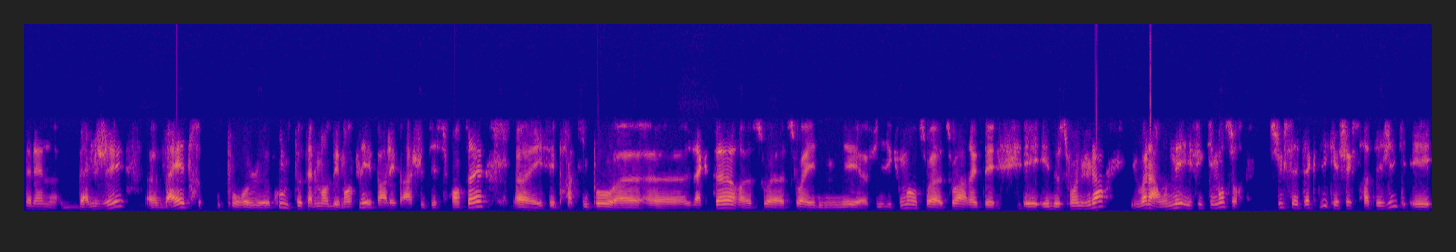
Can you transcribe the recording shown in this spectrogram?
SLN d'Alger euh, va être pour le coup totalement démantelé par les parachutistes français euh, et ses principaux acteurs soit soit éliminés physiquement, soit soit arrêtés. Et, et de ce point de vue-là, voilà, on est effectivement sur succès tactique, échec stratégique, et,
